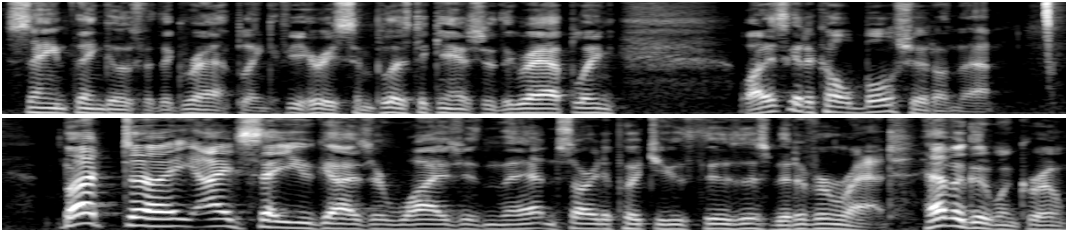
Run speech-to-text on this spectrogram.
Same thing goes for the grappling. If you hear a simplistic answer to the grappling, well, I just got to call bullshit on that. But uh, I'd say you guys are wiser than that, and sorry to put you through this bit of a rant. Have a good one, crew.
